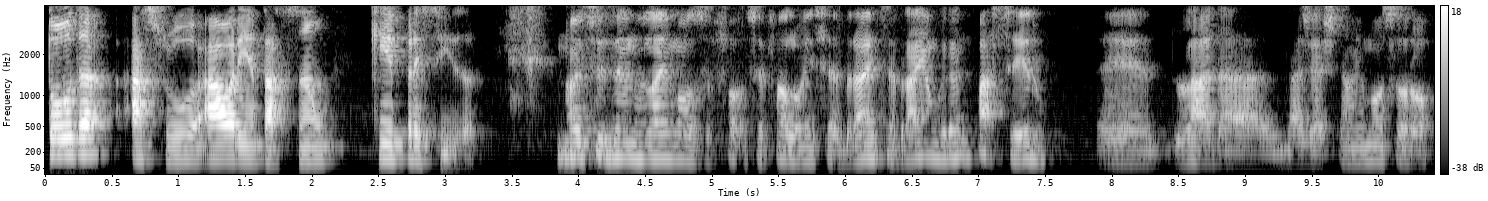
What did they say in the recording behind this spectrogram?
toda a sua a orientação que precisa. Nós fizemos lá em você falou em Sebrae, Sebrae é um grande parceiro é, lá da, da gestão em Mossoró.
